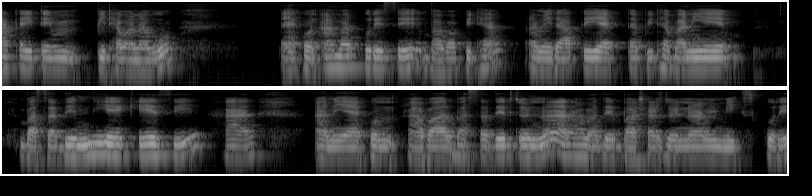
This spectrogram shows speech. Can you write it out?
আট আইটেম পিঠা বানাবো। এখন আমার পড়েছে বাবা পিঠা। আমি রাতে একটা পিঠা বানিয়ে বাচ্চাদের নিয়ে খেয়েছি। আর আমি এখন আবার বাচ্চাদের জন্য আর আমাদের বাসার জন্য আমি মিক্স করে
